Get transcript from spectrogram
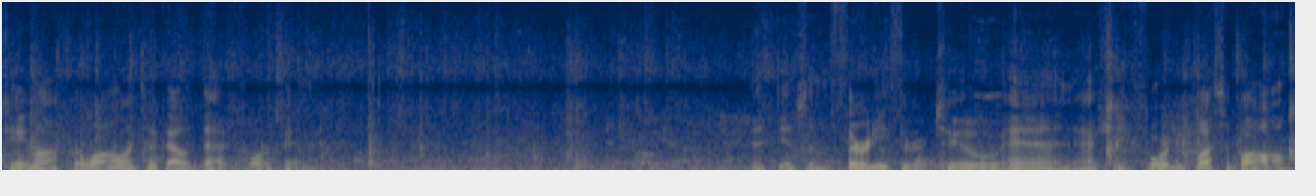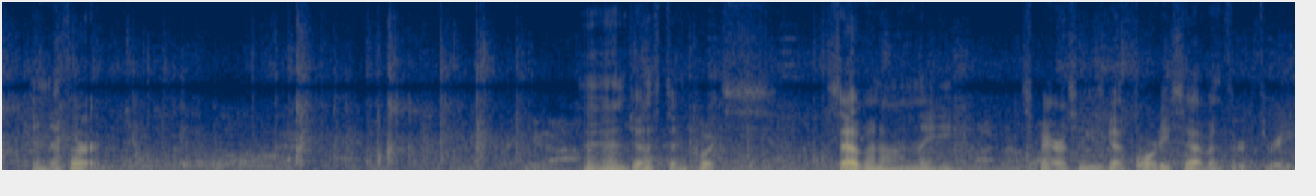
came off the wall and took out that four pin. That gives him 30 through 2 and actually 40 plus a ball in the third. And Justin puts 7 on the spare, so he's got 47 through 3.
